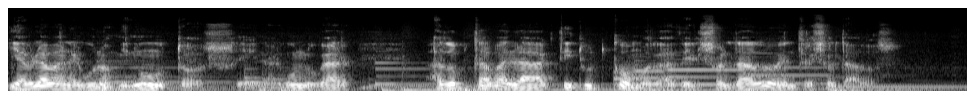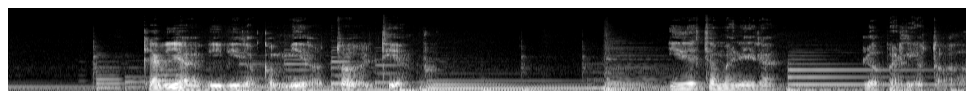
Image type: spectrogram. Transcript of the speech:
y hablaban algunos minutos en algún lugar, adoptaba la actitud cómoda del soldado entre soldados, que había vivido con miedo todo el tiempo. Y de esta manera lo perdió todo.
